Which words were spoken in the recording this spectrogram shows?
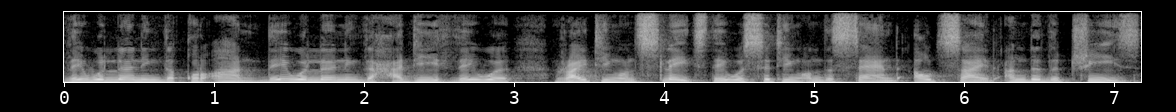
They were learning the Quran, they were learning the hadith, they were writing on slates, they were sitting on the sand outside under the trees,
